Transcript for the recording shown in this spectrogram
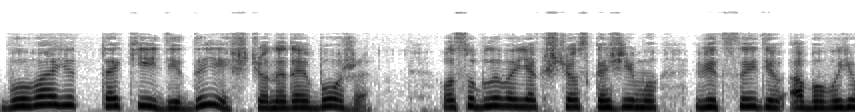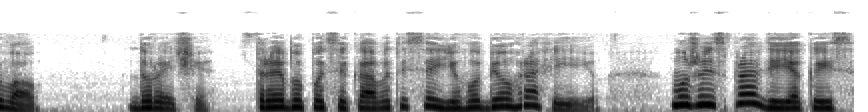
Бувають такі діди, що, не дай Боже, особливо якщо, скажімо, відсидів або воював. До речі, треба поцікавитися його біографією. Може, і справді якийсь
